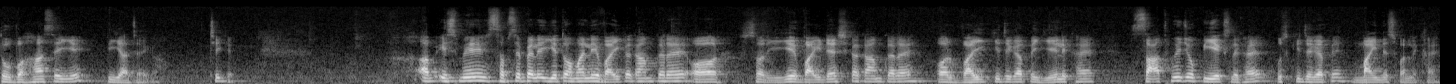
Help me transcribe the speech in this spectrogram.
तो वहाँ से ये पी आ जाएगा। ठीक है? अब इसमें सबसे पहले ये तो हमारे लिए y का काम कर रहा है और सॉरी ये y डैश का काम कर रहा है और y की जगह पे ये लिखा है, साथ में जो पी एक्स लिखा है, उसकी जगह पे माइनस वन लिखा है।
